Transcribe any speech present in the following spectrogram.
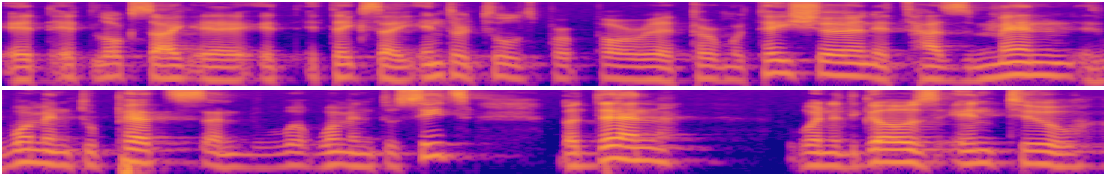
It, it looks like uh, it, it takes a itertools per, per uh, permutation. It has men, women to pets and women to seats. But then when it goes into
